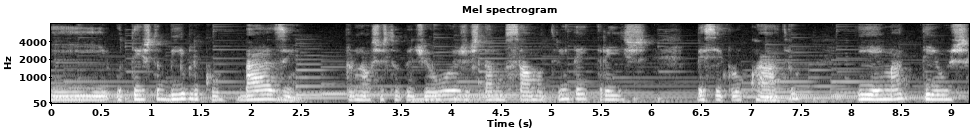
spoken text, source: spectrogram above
e o texto bíblico base para o nosso estudo de hoje está no Salmo 33, versículo 4 e em Mateus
